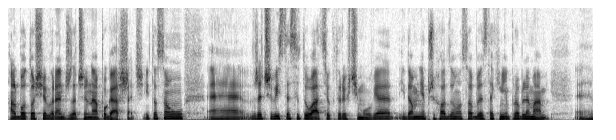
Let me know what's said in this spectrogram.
albo to się wręcz zaczyna pogarszać. I to są e, rzeczywiste sytuacje, o których ci mówię, i do mnie przychodzą osoby z takimi problemami e,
